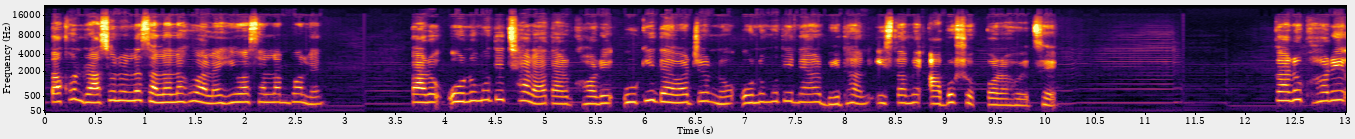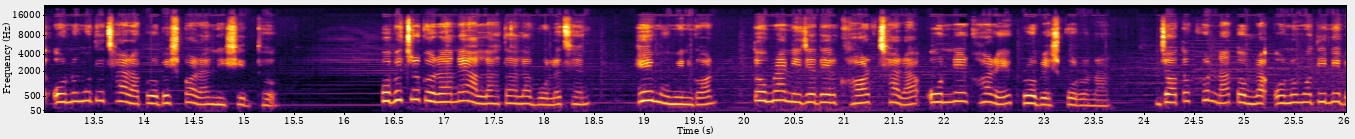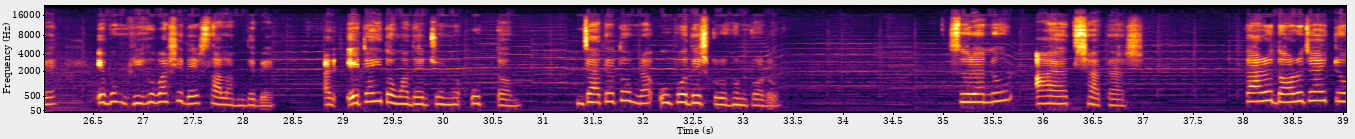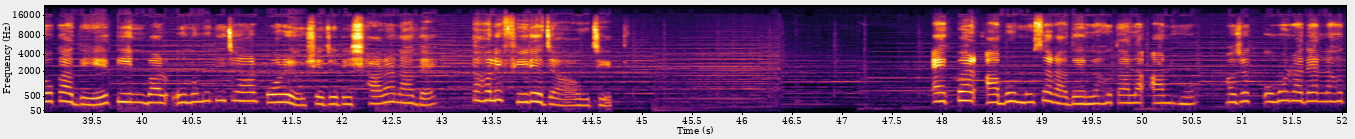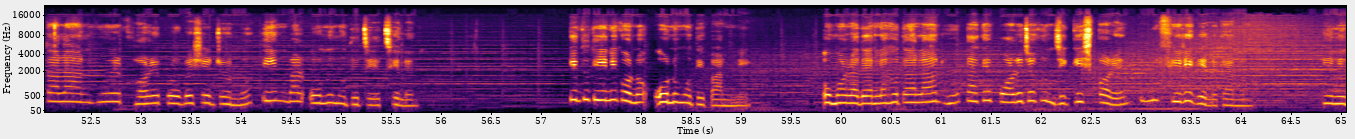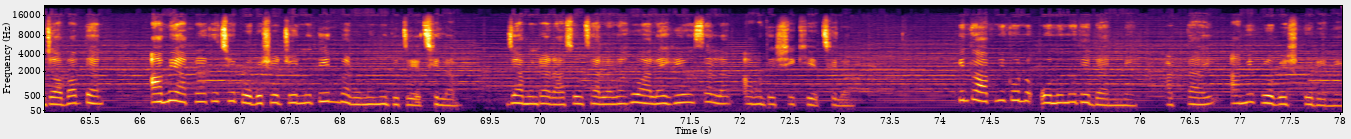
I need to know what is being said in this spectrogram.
তখন রাসুলুল্লাহ সাল্লাহু আলাইহি ওয়াসাল্লাম বলেন, কারও অনুমতি ছাড়া তার ঘরে উকি দেওয়ার জন্য অনুমতি নেওয়ার বিধান ইসলামে আবশ্যক করা হয়েছে। কারও ঘরে অনুমতি ছাড়া প্রবেশ করা নিষিদ্ধ। পবিত্র কোরআনে আল্লাহ তাআলা বলেছেন, হে মুমিনগণ, তোমরা নিজেদের ঘর ছাড়া অন্যের ঘরে প্রবেশ করো না। যতক্ষণ না তোমরা অনুমতি নেবে এবং গৃহবাসীদের সালাম দেবে। আর এটাই তোমাদের জন্য উত্তম, যাতে তোমরা উপদেশ গ্রহণ করো। সুরানুর আয়াত সাতাশ। কারও দরজায় টোকা দিয়ে তিনবার অনুমতি চাওয়ার পরেও সে যদি সাড়া না দেয়, তাহলে ফিরে যাওয়া উচিত। একবার আবু মুসা রাদে আল্লাহ তালা আনহু হজরত ওমর রাদে আল্লাহ তালা আনহু এর ঘরে প্রবেশের জন্য তিনবার অনুমতি চেয়েছিলেন। কিন্তু তিনি কোনো অনুমতি পাননি। ওমর রাদে আল্লাহ তালা আনহু তাকে পরে যখন জিজ্ঞেস করেন, তুমি ফিরে গেলে কেন? তিনি জবাব দেন, আমি আপনার কাছে প্রবেশের জন্য তিনবার অনুমতি চেয়েছিলাম, যেমনটা রাসুল সাল্লাহু আলাইহিউসাল্লাম আমাদের শিখিয়েছিলেন। কিন্তু আপনি কোনো অনুমতি দেননি, আর তাই আমি প্রবেশ করিনি।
